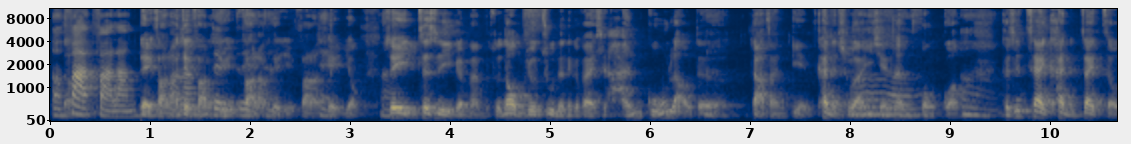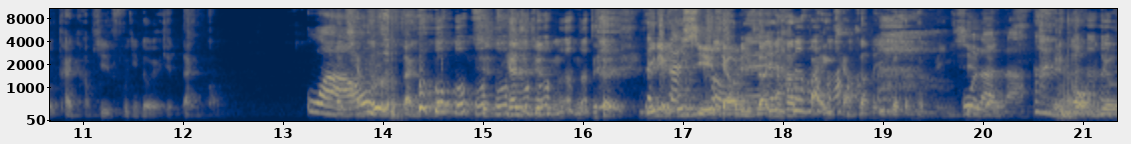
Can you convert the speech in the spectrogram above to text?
呃，法法郎，对，法郎对法郎对法郎可以法郎可以用，所以这是一个蛮不错。那我们就住的那个饭店是很古老的。大饭店看得出来以前是很风光，可是再看再走看，他们其实附近都有一些弹孔。哇！墙上弹孔，一开始觉得这个有点不协调，你知道，因为它白墙上那一个都很明显的。然后我们就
